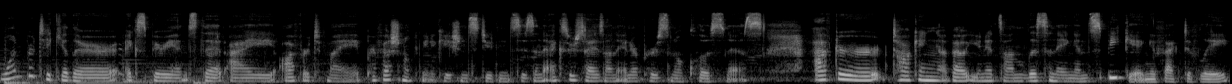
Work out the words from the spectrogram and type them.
One particular experience that I offer to my professional communication students is an exercise on interpersonal closeness. After talking about units on listening and speaking effectively,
